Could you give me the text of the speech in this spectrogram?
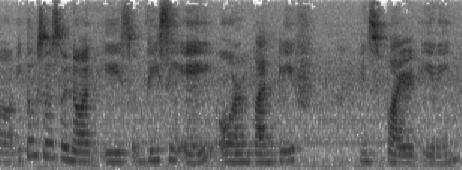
So, itong susunod is VCA or Van Cleef inspired earring.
